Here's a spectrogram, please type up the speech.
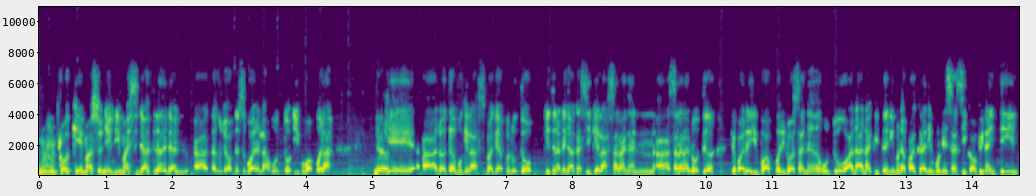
hmm. Okey, maksudnya di My Sejahtera dan uh, tanggungjawab tersebut adalah untuk ibu bapa lah. Yeah. Okey, uh, doktor mungkinlah sebagai penutup kita nak dengarkan sikitlah sarangan uh, sarangan doktor kepada ibu bapa di luar sana untuk anak-anak kita ni mendapatkan imunisasi COVID-19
